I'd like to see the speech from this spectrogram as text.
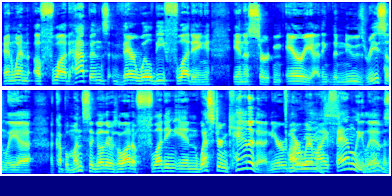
And when a flood happens, there will be flooding in a certain area. I think the news recently, uh, a couple months ago, there was a lot of flooding in Western Canada near, near Oh, where my family lives.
